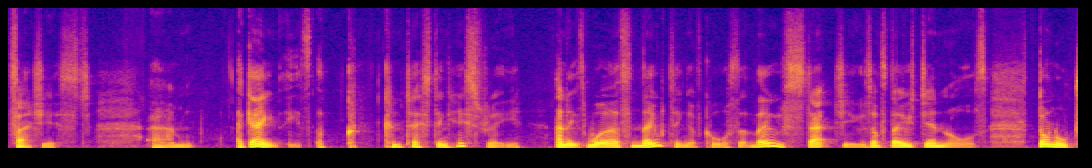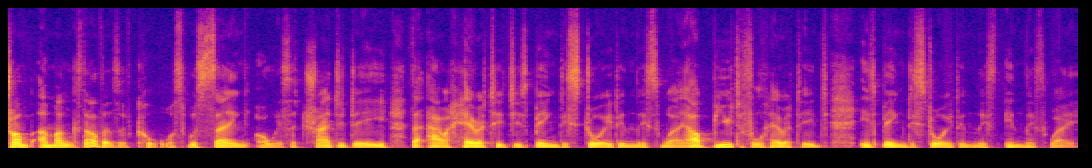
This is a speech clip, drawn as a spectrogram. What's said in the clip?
fascist. Um, again, it's a c- contesting history. And it's worth noting, of course, that those statues of those generals Donald Trump, amongst others, of course, was saying, oh, it's a tragedy that our heritage is being destroyed in this way. Our beautiful heritage is being destroyed in this, in this way.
